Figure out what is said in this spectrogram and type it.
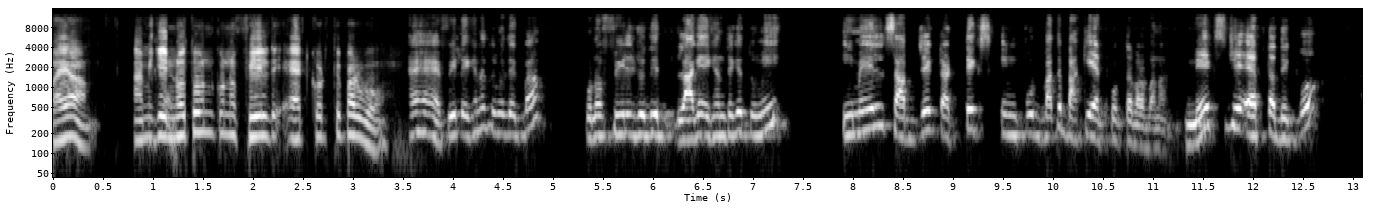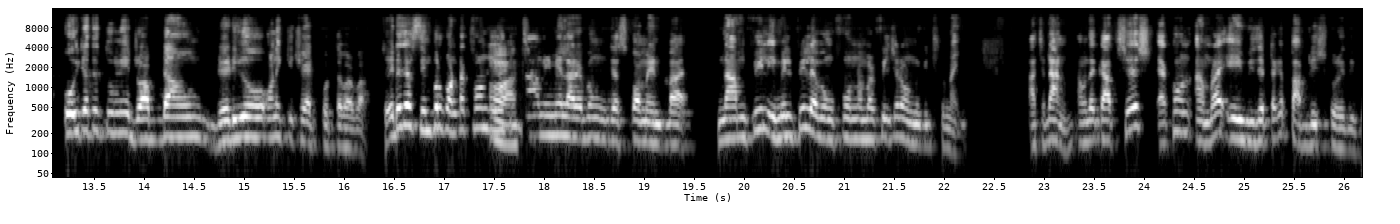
ভাইয়া আমি কি হ্যাঁ। নতুন কোনো ফিল্ড অ্যাড করতে পারব? হ্যাঁ হ্যাঁ ফিল্ড এখানে তুমি দেখবা কোনো ফিল্ড যদি লাগে এখান থেকে তুমি ইমেল সাবজেক্ট আর টেক্সট ইনপুট বাদে বাকি অ্যাড করতে পারবা না। নেক্সট যে অ্যাপটা দেখব ওইটাতে তুমি ড্রপ ডাউন রেডিও অনেক কিছু অ্যাড করতে পারবা। তো এটা জাস্ট সিম্পল কন্ট্যাক্ট ফর্ম। নাম ইমেল আর এবং জাস্ট কমেন্ট বা নাম ফিল ইমেল ফিল এবং ফোন নাম্বার ফিল ছাড়া অন্য কিছু নাই। আচ্ছা ডান আমাদের কাজ শেষ। এখন আমরা এই উইজেটটাকে পাবলিশ করে দিব।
